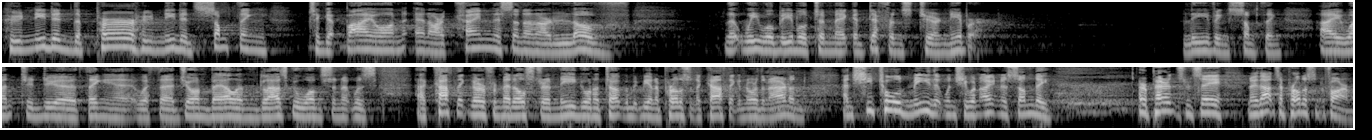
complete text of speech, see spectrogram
who needed the poor, who needed something to get by on in our kindness and in our love, that we will be able to make a difference to our neighbour. Leaving something. I went to do a thing uh, with uh, John Bell in Glasgow once, and it was a Catholic girl from Mid Ulster and me going to talk about being a Protestant and Catholic in Northern Ireland. And she told me that when she went out on a Sunday, her parents would say, Now that's a Protestant farm,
